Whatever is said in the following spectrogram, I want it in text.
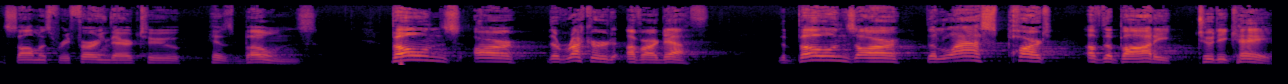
The psalmist referring there to his bones. Bones are the record of our death. The bones are the last part of the body to decay,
